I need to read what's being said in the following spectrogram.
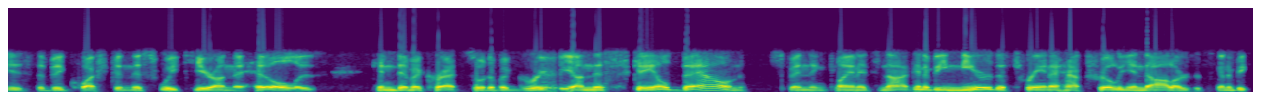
is the big question this week here on the Hill is can Democrats sort of agree on this scaled down spending plan? It's not going to be near the three and a half trillion dollars. It's going to be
